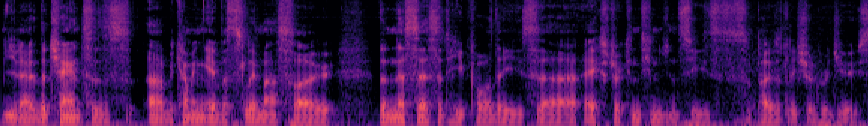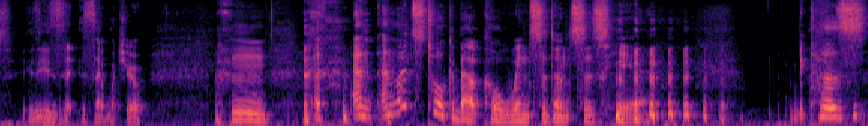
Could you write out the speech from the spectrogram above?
you know the chances are becoming ever slimmer. So the necessity for these uh, extra contingencies supposedly should reduce. Is is, is that what you're? Mm. And and let's talk about coincidences here, because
